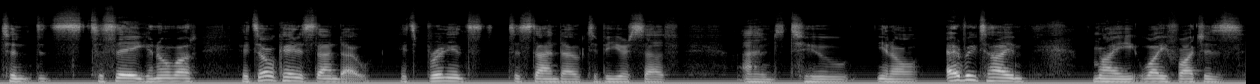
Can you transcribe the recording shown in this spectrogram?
to to say you know what it's okay to stand out. It's brilliant to stand out to be yourself and to you know every time my wife watches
